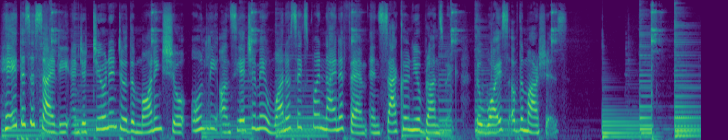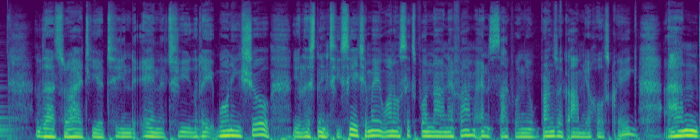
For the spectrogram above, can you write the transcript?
Hey, this is Siley, and you're tuned into the morning show only on CHMA 106.9 FM in Sackville, New Brunswick, the voice of the marshes. That's right, you're tuned in to the late morning show. You're listening to CHMA 106.9 FM and Sackville, New Brunswick. I'm your host, Craig, and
